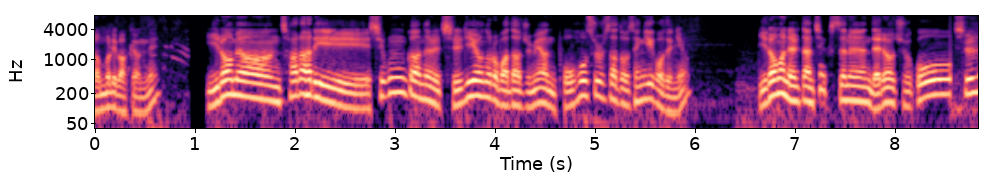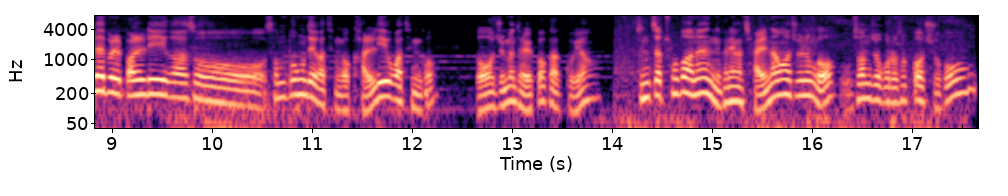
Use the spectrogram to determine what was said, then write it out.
럼블이 바뀌었네? 이러면 차라리 시공간을 진리언으로 받아주면 보호술사도 생기거든요. 이러면 일단 잭스는 내려주고 7렙을 빨리 가서 선봉대 같은 거, 갈리오 같은 거 넣어주면 될 것 같고요. 진짜 초반은 그냥 잘 나와주는 거 우선적으로 섞어주고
